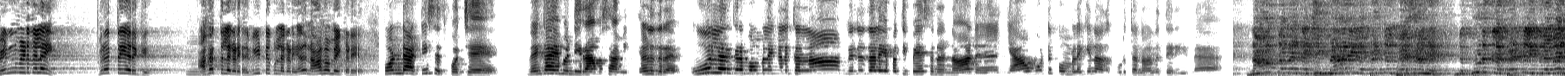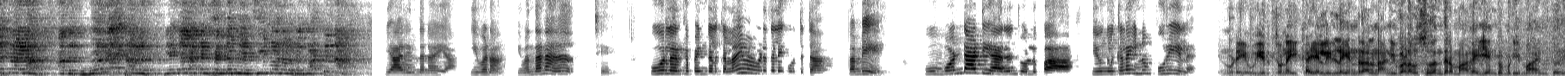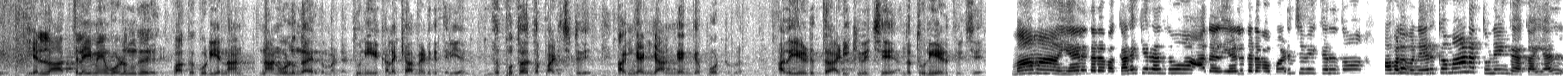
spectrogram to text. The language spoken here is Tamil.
பெண் விடுதலை பிரத்தையருக்கு அகத்துல கிடையாது வீட்டுக்குள்ள கிடையாது நாகமே கிடையாது. பொண்டாட்டி செத்து போச்சே. வெங்காயமண்டி ராமசாமி எழுதுறாரு. ஊர்ல இருக்கிற பொம்பளைங்களுக்கெல்லாம் விடுதலைய பத்தி பேசின நானு என் வீட்டு பொம்பளைக்கு நான் அதை கொடுத்தனான்னு தெரியல. நாம் தமிழர் கட்சி மேடையில பெண்கள் பேசுறாங்க. இந்த கூட்டத்துல பெண்கள் இத்தனை பேர் இருக்கிறானா அதற்கு ஒரே காரணம் எங்கள் அண்ணன் செந்தமிழன் சீமான் அவர்கள் மட்டும்தான். யார் இந்த நாயா? இவனா? இவன் தானே சரி. ஊர்ல இருக்க பெண்களுக்கெல்லாம் இவன் விடுதலை கொடுத்துட்டான். தம்பி உன் பொண்டாட்டி யாருன்னு சொல்லுப்பா. இவங்களுக்கெல்லாம் இன்னும் புரியல. என்னுடைய உயிர் துணை கையில் இல்லை என்றால் நான் இவ்வளவு சுதந்திரமாக இயங்க முடியுமா என்பது எல்லாத்திலையுமே ஒழுங்கு பார்க்கக்கூடிய நான் நான் ஒழுங்கா இருக்க மாட்டேன். துணியை கலைக்காம எடுக்க தெரியாது. இந்த புத்தகத்தை படிச்சுட்டு அங்கங்க அங்கங்க போட்டுடுவேன். அதை எடுத்து அடுக்கி வச்சு அந்த துணியை எடுத்து வச்சு மாமா ஏழு தடவை கலைக்கிறதும் அதை ஏழு தடவை மடிச்சு வைக்கிறதும் அவ்வளவு நெருக்கமான துணைங்க கையல்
